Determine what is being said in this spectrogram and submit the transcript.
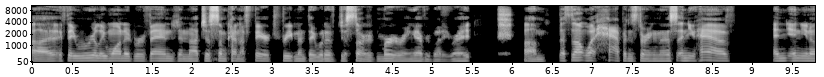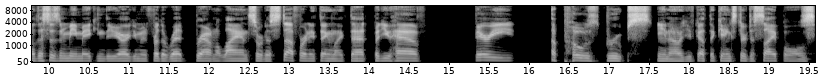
uh if they really wanted revenge and not just some kind of fair treatment they would have just started murdering everybody right um that's not what happens during this and you have and and you know this isn't me making the argument for the red brown alliance sort of stuff or anything like that but you have very opposed groups. You know, you've got the gangster disciples,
